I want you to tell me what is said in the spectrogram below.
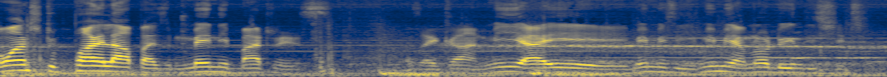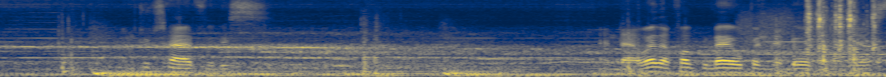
Want to pile up as many batteries as I can. Me, I, Mimi, Mimi, I'm not doing this shit. I'm too tired for this. And uh, where the fuck would I open the door? Just.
